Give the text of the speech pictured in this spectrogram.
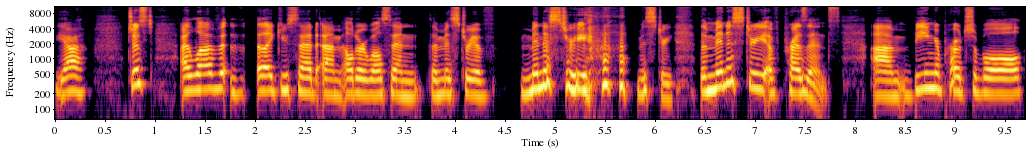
Yeah, just I love, like you said, um, Elder Wilson, the mystery of ministry mystery the ministry of presence um, being approachable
